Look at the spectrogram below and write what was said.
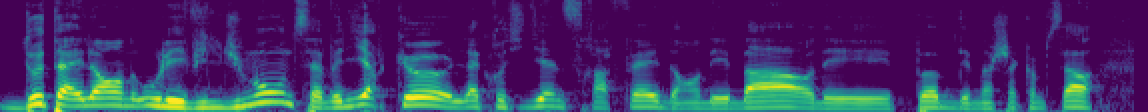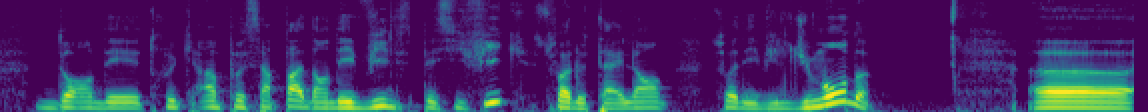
de Thaïlande ou les villes du monde. Ça veut dire que la quotidienne sera faite dans des bars, des pubs, des machins comme ça, dans des trucs un peu sympas, dans des villes spécifiques, soit de Thaïlande, soit des villes du monde. Euh,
